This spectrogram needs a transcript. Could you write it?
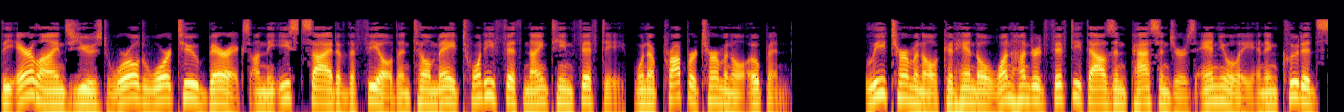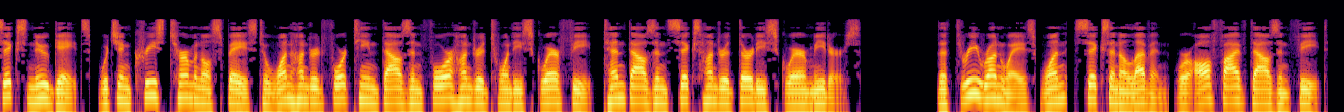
The airlines used World War II barracks on the east side of the field until May 25, 1950, when a proper terminal opened. Lee Terminal could handle 150,000 passengers annually and included six new gates, which increased terminal space to 114,420 square feet 10,630 square meters. The three runways 1, 6 and 11 were all 5,000 feet.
